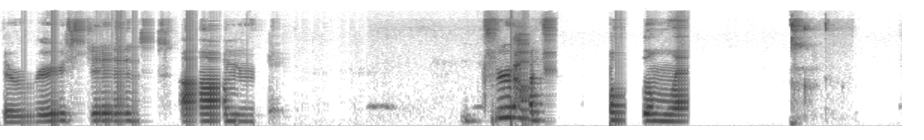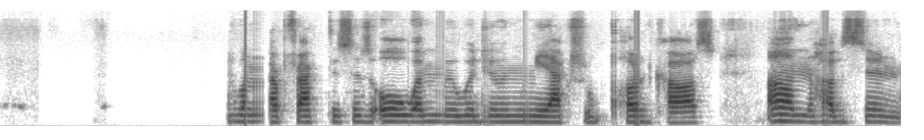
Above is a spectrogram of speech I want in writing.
the Roosters. Um, Drew Hutchison one of our practices or when we were doing the actual podcast. Um, Hudson,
